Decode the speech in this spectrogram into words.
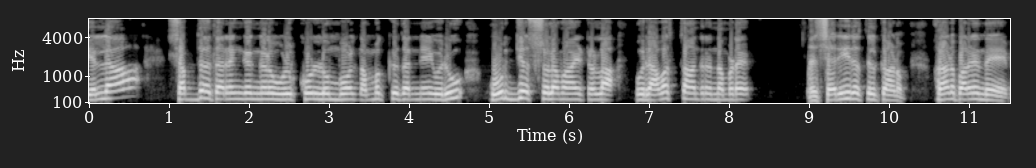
എല്ലാ ശബ്ദ തരംഗങ്ങളും ഉൾക്കൊള്ളുമ്പോൾ നമുക്ക് തന്നെ ഒരു ഊർജസ്വലമായിട്ടുള്ള ഒരു അവസ്ഥാന്തരം നമ്മുടെ ശരീരത്തിൽ കാണും. അതാണ് പറയുന്നത്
